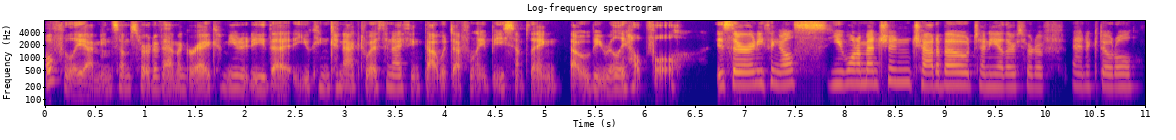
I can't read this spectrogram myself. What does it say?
hopefully, I mean, some sort of emigre community that you can connect with. And I think that would definitely be something that would be really helpful. Is there anything else you want to mention, chat about, any other sort of anecdotal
